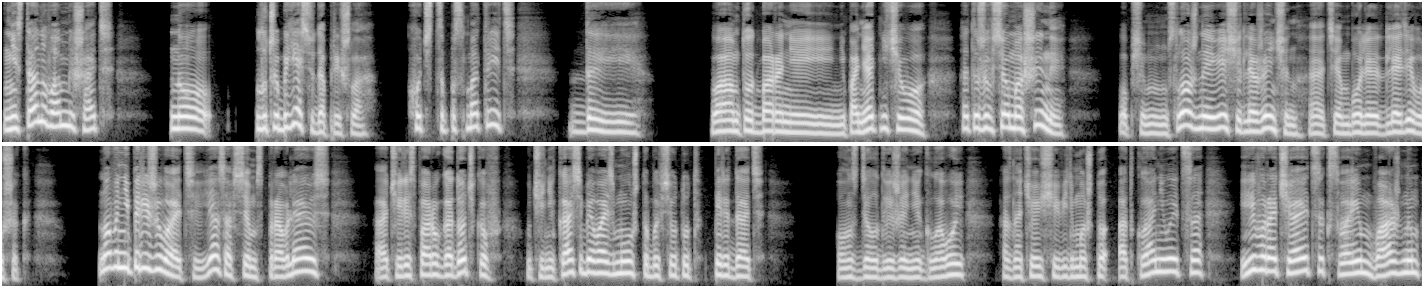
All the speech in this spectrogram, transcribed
не стану вам мешать, но лучше бы я сюда пришла. Хочется посмотреть, да и...» «Вам тут, барыня, и не понять ничего, это же все машины. В общем, сложные вещи для женщин, а тем более для девушек. Но вы не переживайте, я совсем справляюсь, а через пару годочков ученика себе возьму, чтобы все тут передать». Он сделал движение головой, означающее, видимо, что откланивается и ворочается к своим важным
